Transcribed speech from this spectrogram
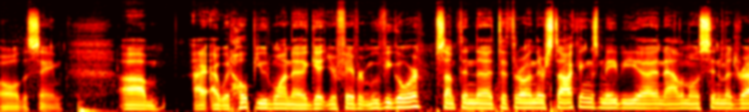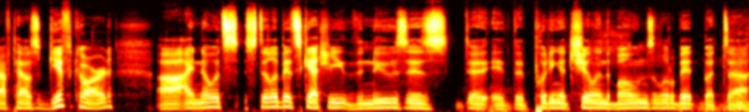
all the same. Um, I, I would hope you'd want to get your favorite moviegoer something uh, to throw in their stockings, maybe uh, an Alamo Cinema Draft House gift card. Uh, I know it's still a bit sketchy. The news is uh, it, the putting a chill in the bones a little bit, but uh,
